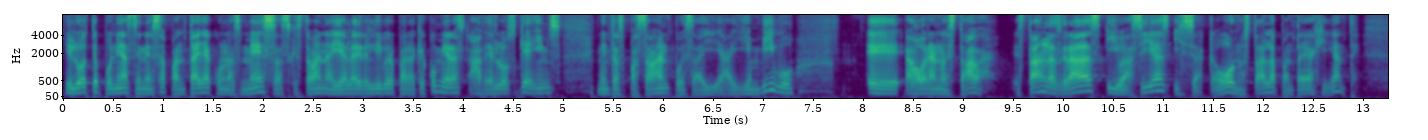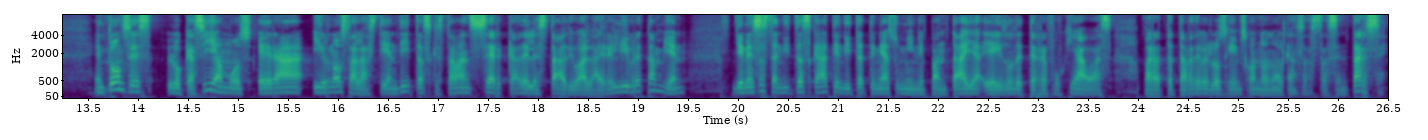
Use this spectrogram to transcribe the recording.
y luego te ponías en esa pantalla con las mesas que estaban ahí al aire libre para que comieras a ver los games mientras pasaban pues ahí, ahí en vivo. Eh, ahora no estaba. Estaban las gradas y vacías y se acabó, no estaba la pantalla gigante. Entonces, lo que hacíamos era irnos a las tienditas que estaban cerca del estadio, al aire libre también, y en esas tienditas, cada tiendita tenía su mini pantalla y ahí es donde te refugiabas para tratar de ver los games cuando no alcanzaste a sentarse.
